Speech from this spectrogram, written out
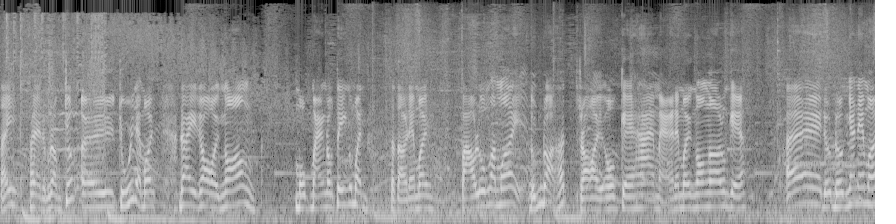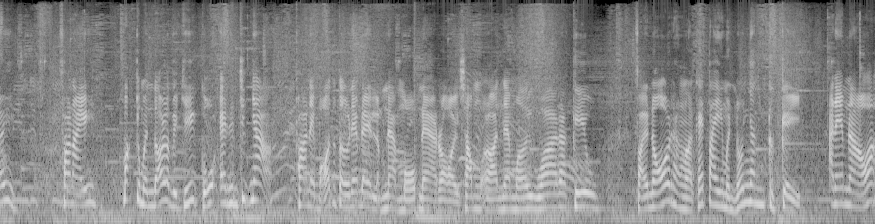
Đấy phải là đụng rồng trước. Ê, chuối này em ơi. Đây rồi, ngon. Một mạng đầu tiên của mình. Từ từ em ơi. Vào luôn em ơi. Đúng rồi, hết. Rồi, ok, hai mạng anh em ơi, ngon ngơ luôn kìa. Ê, được được nha anh em ơi. Pha này, bắt cho mình đó là vị trí của Erin trước nha. Pha này bỏ từ từ em, đây lụm nè, một nè, rồi xong rồi anh em ơi, qua ra kêu. Phải nói rằng là cái tay mình nó nhanh cực kỳ anh em nào á,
